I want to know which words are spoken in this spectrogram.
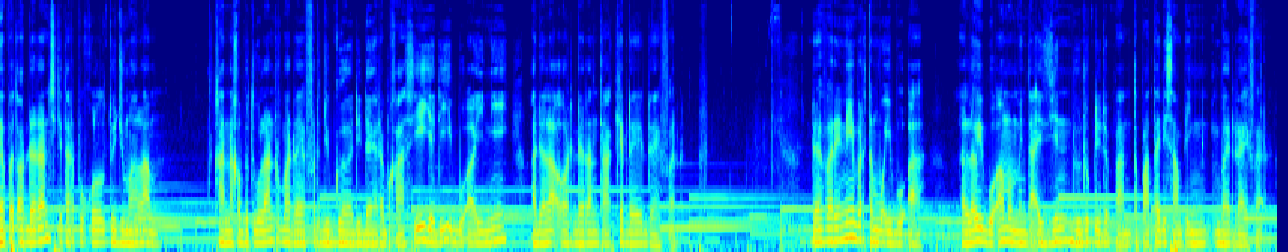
dapat orderan sekitar pukul 7 malam. Karena kebetulan rumah driver juga di daerah Bekasi, jadi Ibu A ini adalah orderan terakhir dari driver. Driver ini bertemu Ibu A. Lalu Ibu A meminta izin duduk di depan, tepatnya di samping Mbak Driver.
